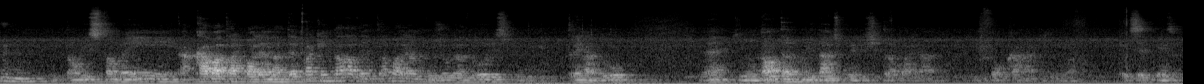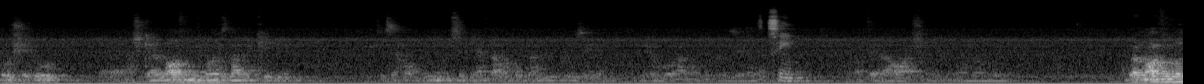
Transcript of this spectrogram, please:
Uhum. Então isso também acaba atrapalhando até para quem está lá dentro trabalhando, para os jogadores, para o treinador, né? Que não dá uma tranquilidade para eles de trabalhar e focar naquilo lá. Aí você pensa, pô, chegou, é, acho que era 9 milhões lá daquele, não sei se é Robinho, não sei quem estava cobrando do Cruzeiro, que jogou lá no Cruzeiro, né? Sim. lateral, acho. Cobrou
